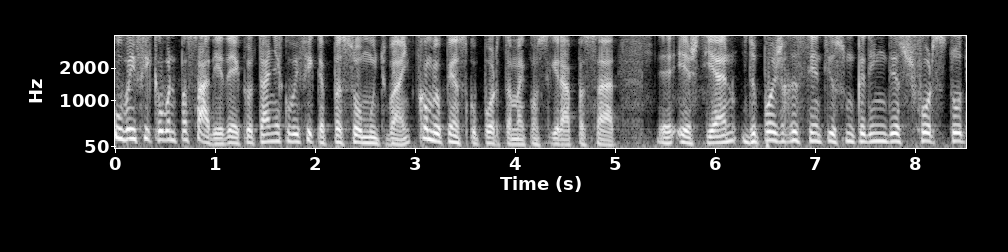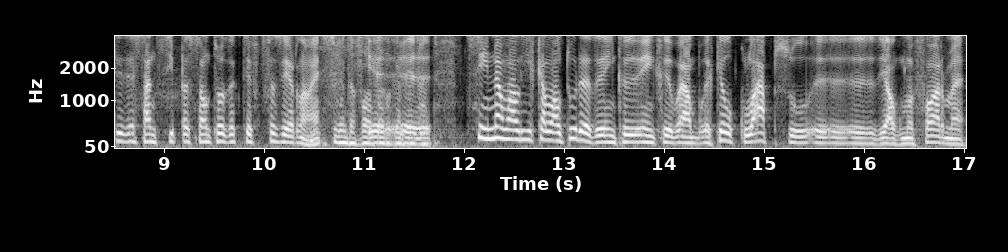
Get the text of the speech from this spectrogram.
O Benfica, o ano passado, a ideia que eu tenho é que o Benfica passou muito bem, como eu penso que o Porto também conseguirá passar uh, este ano, depois ressentiu-se um bocadinho desse esforço todo e dessa essa antecipação toda que teve que fazer, não é? A segunda volta do eh, campeonato. sim, não, há ali aquela altura de, em, que, em que há aquele colapso, eh, de alguma forma,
